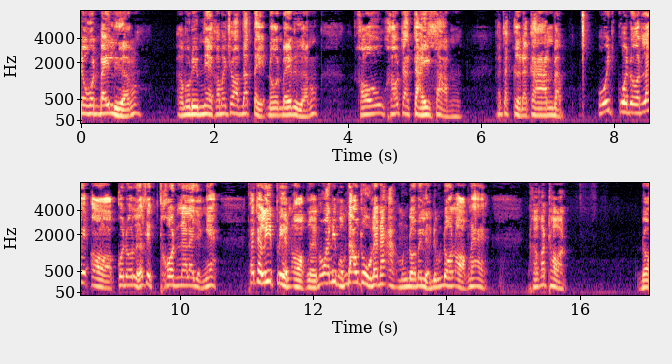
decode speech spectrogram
โดนใบเหลืองอามูริมเนี่ยเขาไม่ชอบนักเตะโดนใบเหลืองเขาเขาจะใจสั่นเขาจะเกิดอาการแบบอุ้ยกลัวโดนไล่ออกกลัวโดนเหลือสิบคนอะไรอย่างเงี้ยเขาจะรีบเปลี่ยนออกเลยเมื่อวานนี้ผมเดาถูกเลยนะอะมึงโดนใบเหลืองมึงโดนออกแน่เขาก็ถอดดอ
